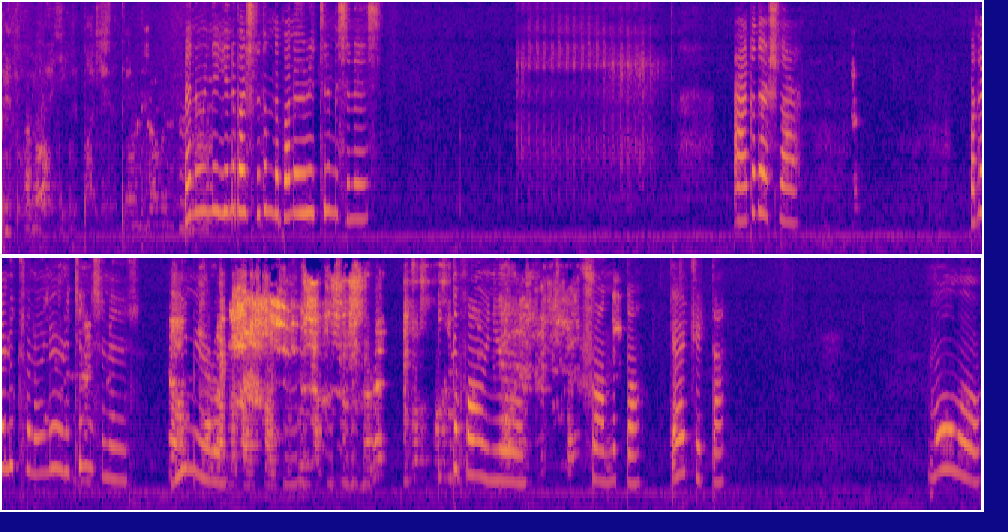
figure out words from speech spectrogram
ben oyuna yeni başladım. Ben oyuna yeni başladım da bana öğretir misiniz? Arkadaşlar. Bana lütfen oyunu öğretir misiniz? Bilmiyorum. İlk defa oynuyorum. Şu anlıkta. Gerçekten. Ne olur.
